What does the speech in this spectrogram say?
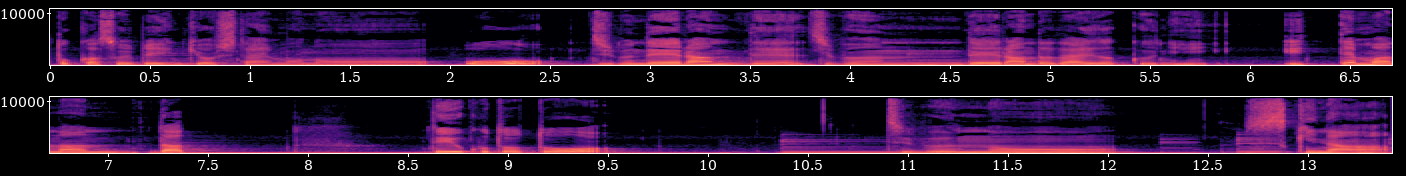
とかそういう勉強したいものを自分で選んで自分で選んだ大学に行って学んだっていうことと自分の好きな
